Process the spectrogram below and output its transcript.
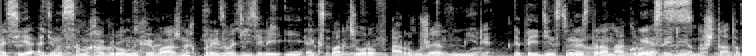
Россия один из самых огромных и важных производителей и экспортеров оружия в мире. Это единственная страна, кроме. Соединенных Штатов,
